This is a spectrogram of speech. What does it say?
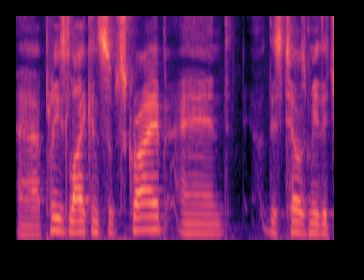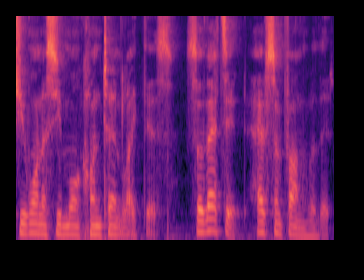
Uh, please like and subscribe, and this tells me that you want to see more content like this. So that's it. Have some fun with it.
